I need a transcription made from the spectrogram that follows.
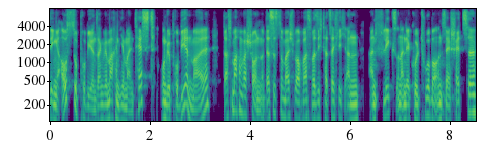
Dinge auszuprobieren, sagen, wir machen hier mal einen Test und wir probieren mal. Das machen wir schon. Und das ist zum Beispiel auch was, was ich tatsächlich an, an Flix und an der Kultur bei uns sehr schätze.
